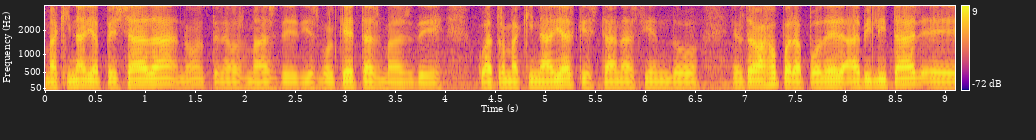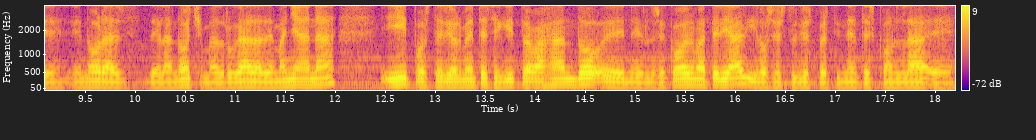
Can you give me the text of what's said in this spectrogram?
maquinaria pesada, ¿no? tenemos más de 10 volquetas, más de cuatro maquinarias que están haciendo el trabajo para poder habilitar eh, en horas de la noche, madrugada de mañana y posteriormente seguir trabajando en el recodo del material y los estudios pertinentes con la eh,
